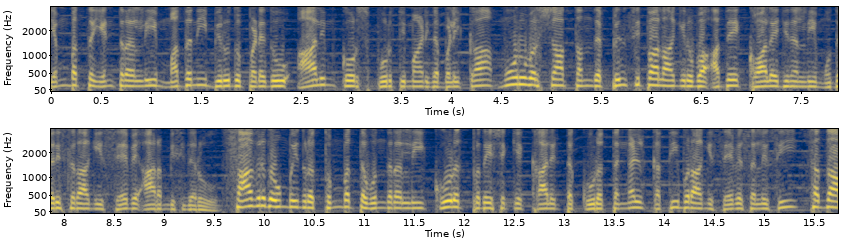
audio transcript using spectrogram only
ಎಂಬತ್ತ ಎಂಟರಲ್ಲಿ ಮದನಿ ಬಿರುದು ಪಡೆದು ಆಲಿಂ ಕೋರ್ಸ್ ಪೂರ್ತಿ ಮಾಡಿದ ಬಳಿಕ ಮೂರು ವರ್ಷ ತಂದೆ ಪ್ರಿನ್ಸಿಪಾಲ್ ಆಗಿರುವ ಅದೇ ಕಾಲೇಜಿನಲ್ಲಿ ಮುದರಿಸರಾಗಿ ಸೇವೆ ಆರಂಭಿಸಿದರು. ಸಾವಿರದ ಒಂಬೈನೂರ ತೊಂಬತ್ತ ಒಂದರಲ್ಲಿ ಕೂರತ್ ಪ್ರದೇಶಕ್ಕೆ ಕಾಲಿಟ್ಟ ಕೂರತ್ತಂಗಳ್ ಕತೀಬರಾಗಿ ಸೇವೆ ಸಲ್ಲಿಸಿ ಸದಾ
